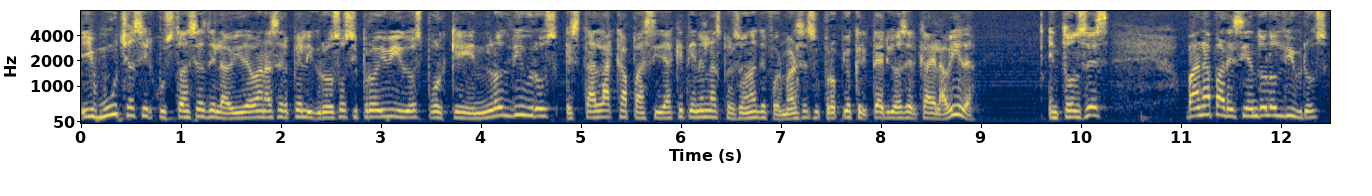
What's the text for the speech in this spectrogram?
y muchas circunstancias de la vida van a ser peligrosos y prohibidos porque en los libros está la capacidad que tienen las personas de formarse su propio criterio acerca de la vida. Entonces van apareciendo los libros.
